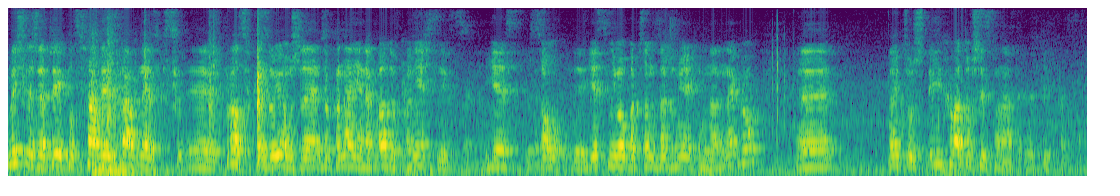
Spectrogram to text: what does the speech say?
myślę, że tutaj podstawy prawne e, wprost wskazują, że dokonanie nakładów koniecznych jest, są, jest nim obarczone zarząd mienia komunalnego. E, no i cóż, i chyba to wszystko na tej kwestii.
